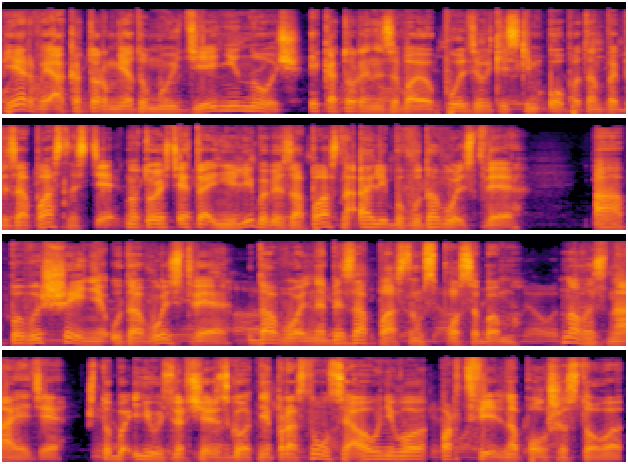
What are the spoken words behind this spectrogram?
Первый, о котором я думаю день и ночь, и который называю пользовательским опытом по безопасности, ну то есть это не либо безопасно, а либо в удовольствие. А повышение удовольствия довольно безопасным способом. Но вы знаете, чтобы юзер через год не проснулся, а у него портфель на полшестого.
